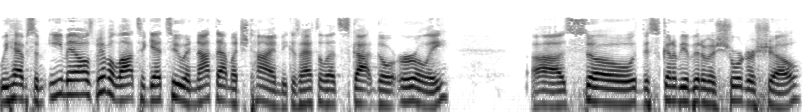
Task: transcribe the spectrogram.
We have some emails. We have a lot to get to and not that much time because I have to let Scott go early. Uh, so this is going to be a bit of a shorter show.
